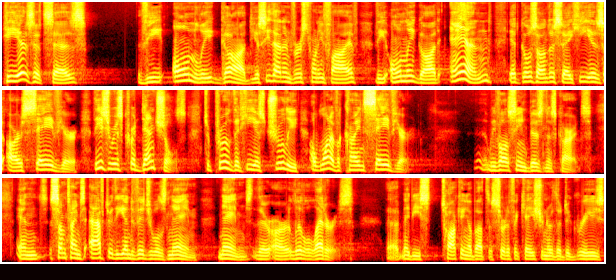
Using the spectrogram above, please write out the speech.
He is, it says, the only God. Do you see that in verse 25? The only God. And it goes on to say, He is our Savior. These are His credentials to prove that He is truly a one of a kind Savior. We've all seen business cards. And sometimes after the individual's name, names, there are little letters uh, maybe talking about the certification or the degrees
